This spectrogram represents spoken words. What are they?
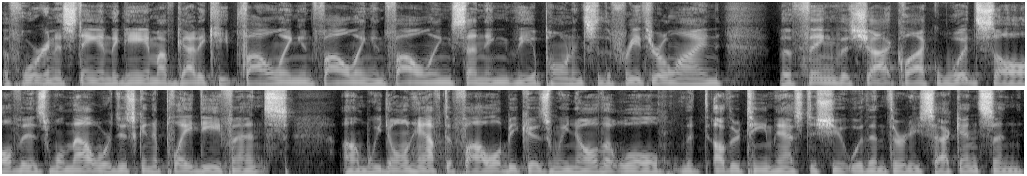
if we're going to stay in the game, I've got to keep fouling and fouling and fouling, sending the opponents to the free throw line. The thing the shot clock would solve is well, now we're just going to play defense. Um, we don't have to foul because we know that we'll the other team has to shoot within 30 seconds, and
